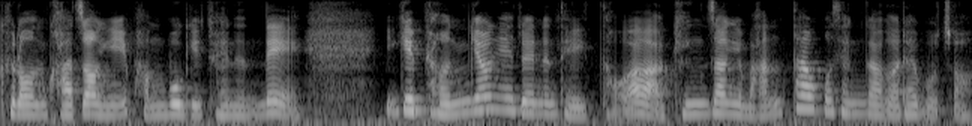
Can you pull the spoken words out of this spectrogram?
그런 과정이 반복이 되는데 이게 변경이 되는 데이터가 굉장히 많다고 생각을 해보죠.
